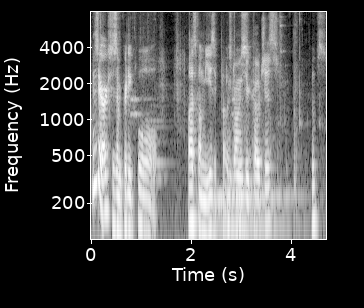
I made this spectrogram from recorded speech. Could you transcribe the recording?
These are actually some pretty cool classical music I'm going through coaches. Oops.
